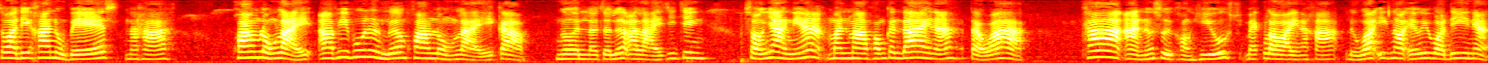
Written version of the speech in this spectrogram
สวัสดีค่ะหนูเบสนะคะ ความหลงใหลอะพี่พูดถึงเรื่องความหลงใหลกับเงินเราจะเลือกอะไรจริง ๆ สองอย่างเนี้ยมันมาพร้อมกันได้นะ แต่ว่าถ้าอ่านหนังสือของ Hugh McLeod นะคะ หรือว่า Ignore Everybody เนี่ย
